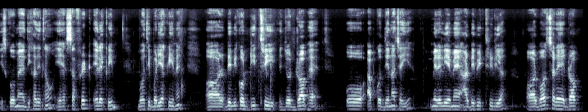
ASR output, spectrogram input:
इसको मैं दिखा देता हूँ। यह है सफरेट एले क्रीम। बहुत ही बढ़िया क्रीम है। और बेबी को डी थ्री जो ड्रॉप है, वो आपको देना चाहिए। मेरे लिए मैं आर बी बी थ्री लिया। और बहुत सारे ड्रॉप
